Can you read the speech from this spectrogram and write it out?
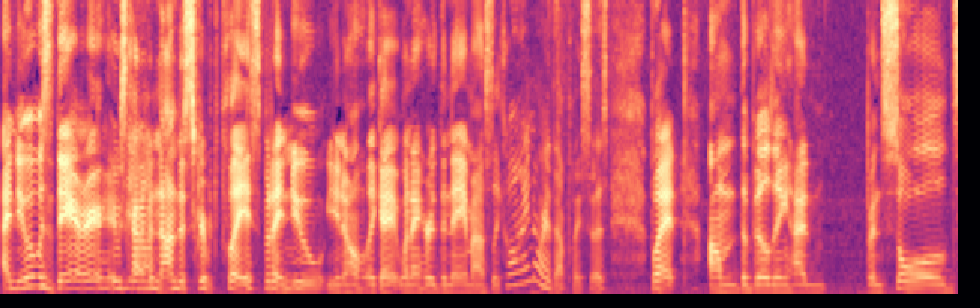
I knew it was there. It was kind of a nondescript place, but I knew, you know, like I when I heard the name, I was like, oh, I know where that place is. But um, the building had been sold,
